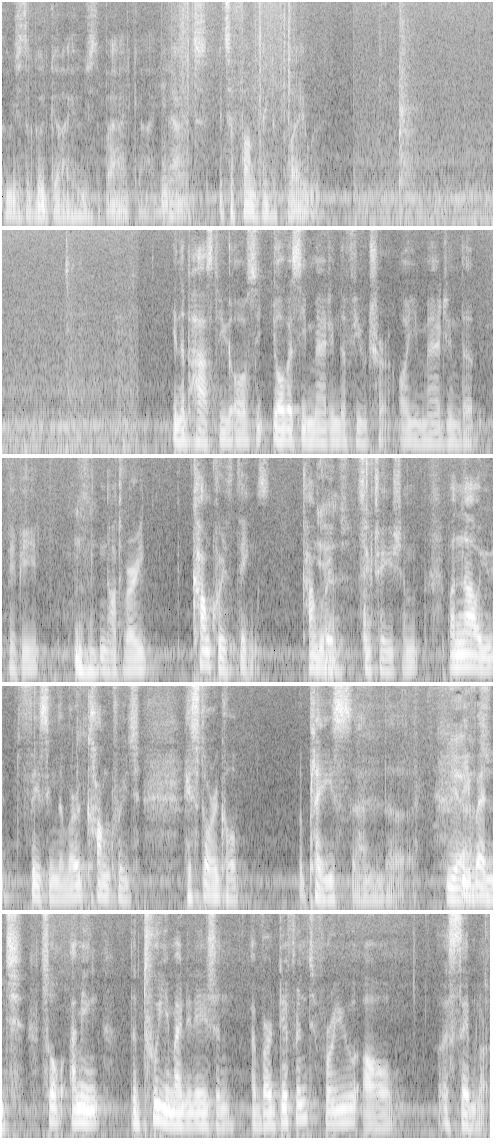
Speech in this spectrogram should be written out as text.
who's the good guy, who's the bad guy, you know, it's, it's a fun thing to play with. in the past you also you always imagine the future or imagine the maybe not very concrete things, concrete Yes. situation. But now you're facing the very concrete historical place and uh, Yes. event. So I mean, the two imagination are very different for you or similar.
